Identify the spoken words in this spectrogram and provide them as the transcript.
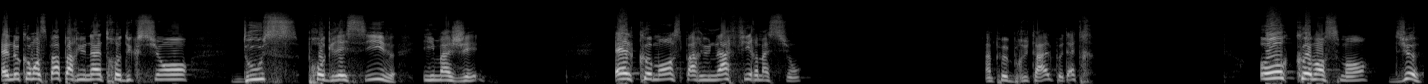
Elle ne commence pas par une introduction douce, progressive, imagée. Elle commence par une affirmation, un peu brutale peut-être. Au commencement, Dieu.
